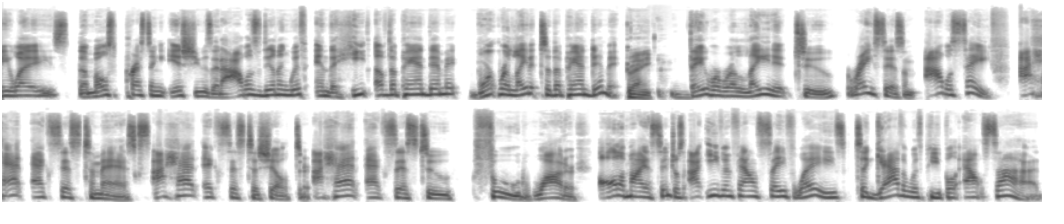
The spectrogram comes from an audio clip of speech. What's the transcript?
anyways, the most pressing issues that I was dealing with in the heat of the pandemic weren't related to the pandemic. Right. They were related to racism. I was safe. I had access to masks. I had access to shelter. I had access to food, water, all of my essentials. I even found safe ways to gather with people outside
